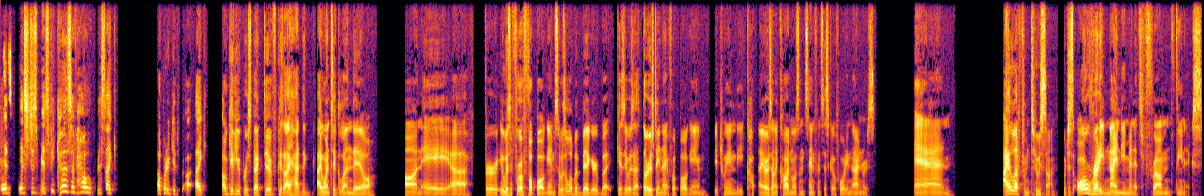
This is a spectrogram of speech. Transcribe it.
it's it's just it's because of how it's like. I'll put it like I'll give you a perspective because I had the I went to Glendale on a uh, for it was for a football game, so it was a little bit bigger, but because it was a Thursday night football game between the Arizona Cardinals and San Francisco 49ers. And I left from Tucson, which is already 90 minutes from Phoenix.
